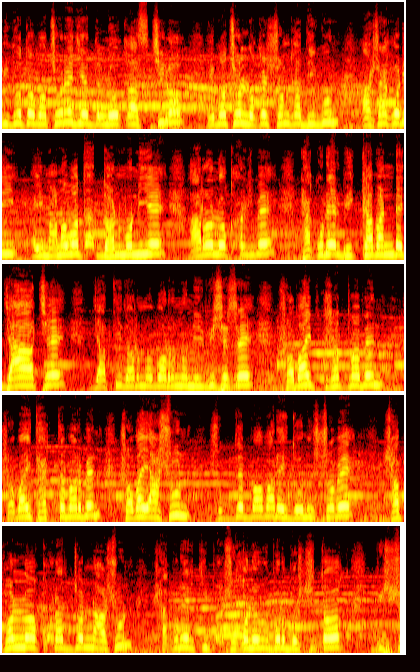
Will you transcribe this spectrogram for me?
বিগত বছরে যে লোক আসছিল, এবছর লোকের সংখ্যা দ্বিগুণ। আশা করি এই মানবতার ধর্ম নিয়ে আরও লোক আসবে। ঠাকুরের ভিক্ষাভাণ্ডে যা আছে, জাতি, ধর্ম, বর্ণ নির্বিশেষে সবাই প্রসাদ পাবেন, সবাই থাকতে পারবেন। সবাই আসুন, সুখদেব বাবার এই দোল উৎসবে সাফল্য করার জন্য আসুন। ঠাকুরের কৃপা সকলের উপর বর্ষিত হোক। বিশ্ব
